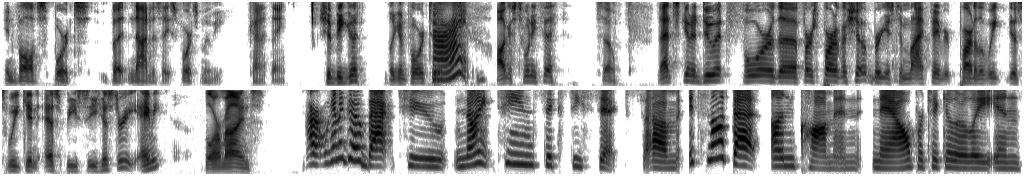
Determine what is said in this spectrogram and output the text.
involves sports, but not as a sports movie kind of thing. Should be good. Looking forward to All it. right. August 25th. So that's going to do it for the first part of our show. Bring us to my favorite part of the week this week in SBC history. Amy, blow our minds. All right, we're going to go back to 1966. Um, it's not that uncommon now, particularly in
